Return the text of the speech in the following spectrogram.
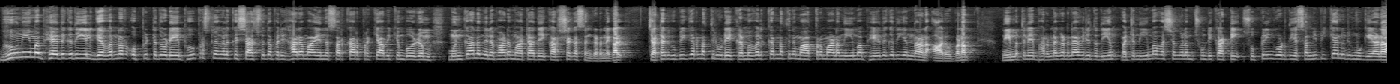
ഭൂനിയമ ഭേദഗതിയിൽ ഗവർണർ ഒപ്പിട്ടതോടെ ഭൂപ്രശ്നങ്ങൾക്ക് ശാശ്വത പരിഹാരമായെന്ന് സർക്കാർ പ്രഖ്യാപിക്കുമ്പോഴും മുൻകാല നിലപാട് മാറ്റാതെ കർഷക സംഘടനകൾ. ചട്ടരൂപീകരണത്തിലൂടെ ക്രമവൽക്കരണത്തിന് മാത്രമാണ് നിയമ ഭേദഗതിയെന്നാണ് ആരോപണം. നിയമത്തിലെ ഭരണഘടനാ വിരുദ്ധതയും മറ്റ് നിയമവശങ്ങളും ചൂണ്ടിക്കാട്ടി സുപ്രീം കോടതിയെ സമീപിക്കാൻ ഒരുങ്ങുകയാണ്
